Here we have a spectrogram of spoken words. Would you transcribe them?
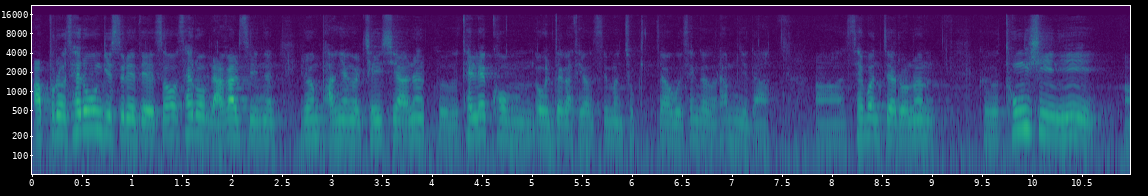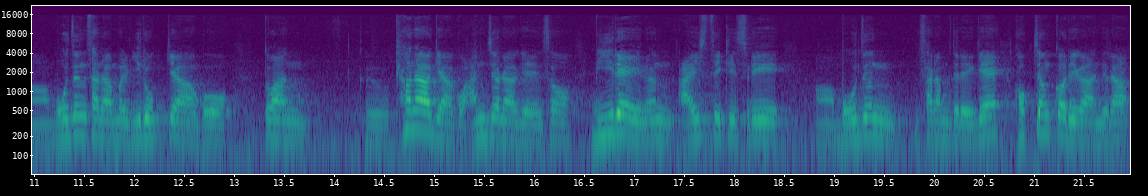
앞으로 새로운 기술에 대해서 새로 나갈 수 있는 이런 방향을 제시하는 그 텔레콤 월드가 되었으면 좋겠다고 생각을 합니다. 어, 세 번째로는 그 통신이 어, 모든 사람을 이롭게 하고 또한 그 편하게 하고 안전하게 해서 미래에는 ICT 기술이 어, 모든 사람들에게 걱정거리가 아니라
